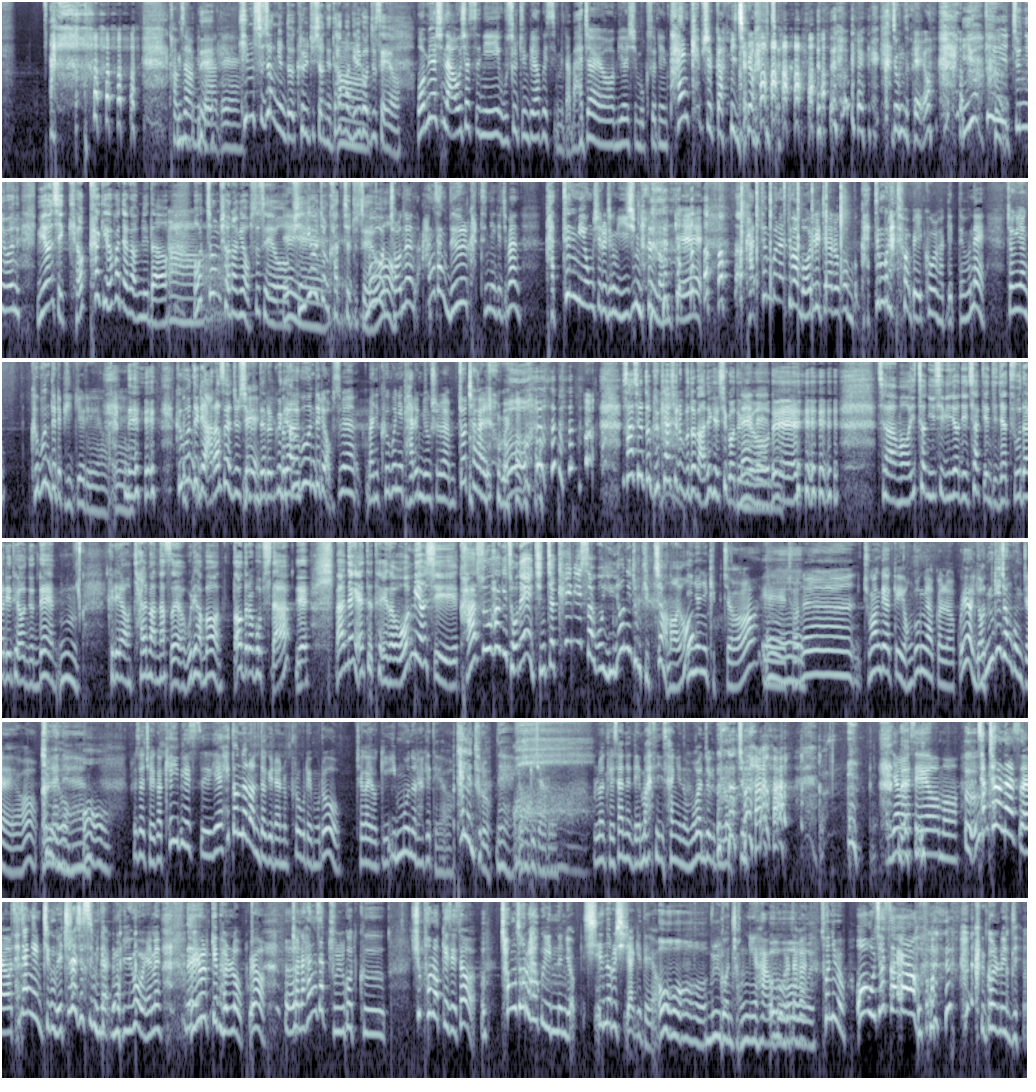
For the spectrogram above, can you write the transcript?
감사합니다. 네. 네. 김수정님도 글 주셨는데 한번 어. 읽어주세요. 원미연 씨 나오셨으니 웃을 준비하고 있습니다. 맞아요. 미연 씨 목소리는 타임캡슐감이죠. 그 정도예요. 이유피 주님은 미연 씨 격하게 환영합니다. 아. 어쩜 변함이 없으세요. 예, 비결 예. 좀 가르쳐 주세요. 뭐 저는 항상 늘 같은 얘기지만 같은 미용실을 지금 20년을 넘게 같은 분한테만 머리를 자르고 뭐 같은 분한테만 메이크업을 받기 때문에 저 그냥 그분들의 비결이에요. 예. 네. 그분들이 알아서 해주시는 네. 대로 그냥. 그분들이 없으면, 만약 그분이 다른 미용실을 하면 쫓아가려고요. 어. 사실 또 그렇게 하시는 분들 많이 계시거든요. 네네네. 네. 네, 네. 자, 뭐 2022년이 시작된 지 이제 두 달이 되었는데, 음, 그래요. 잘 만났어요. 우리 한번 떠들어 봅시다. 예. 만능 엔터테이너 원미연 씨 가수 하기 전에 진짜 KBS하고 인연이 좀 깊지 않아요? 인연이 깊죠. 예. 오. 어. 저는 중앙대학교 연극영화과를 나왔고요. 연기 전공자예요. 원래는. 어, 어. 그래서 제가 KBS의 해돋는 언덕이라는 프로그램으로 제가 여기 입문을 하게 돼요. 탤런트로? 네, 연기자로. 아. 물론 대사는 네 마디 이상이 넘어간 적이 별로 없지만 안녕하세요. 네. 뭐 3천 어? 원 나왔어요. 사장님 지금 외출하셨습니다. 뭐 이거 외에는 네. 외울 게 별로 없고요. 어. 저는 항상 줄곧 그 슈퍼마켓에서 청소를 하고 있는 씬으로 시작이 돼요. 어어어. 물건 정리하고 어어어. 그러다가 손님이 어 오셨어요. 그걸로 이제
